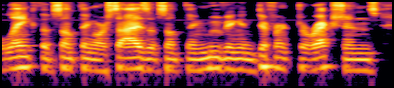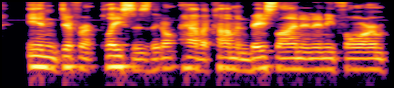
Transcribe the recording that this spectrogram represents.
length of something or size of something moving in different directions in different places. They don't have a common baseline in any form,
